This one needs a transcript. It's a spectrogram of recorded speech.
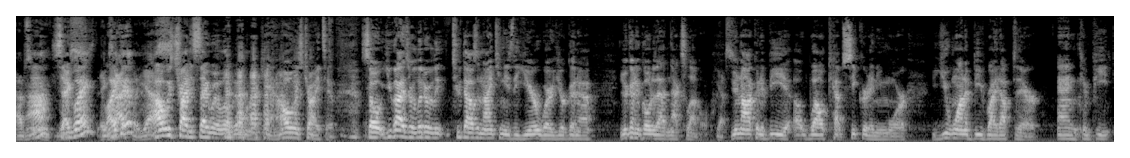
Absolutely. Huh? Yes. Segue? Like Exactly. it? Yes. I always try to segue a little bit when I can. I always try to. So you guys are literally 2019 is the year where you're gonna you're gonna go to that next level. Yes. You're not gonna be a well kept secret anymore. You want to be right up there and compete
